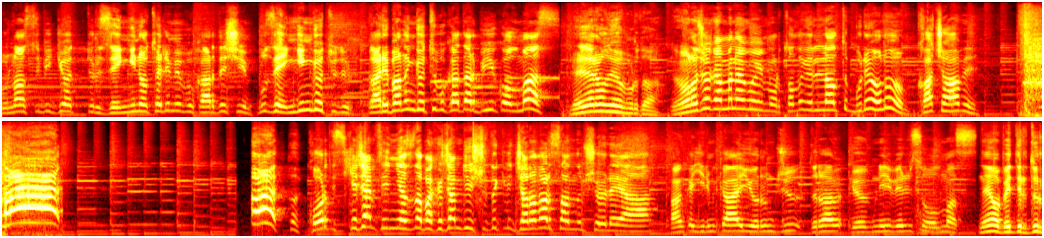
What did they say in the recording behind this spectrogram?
Bu nasıl bir göttür? Zengin oteli mi bu kardeşim? Bu zengin götüdür. Garibanın götü bu kadar büyük olmaz. Neler oluyor burada? Ne olacak amına koyayım? Ortalık 56. Bu ne oğlum? Kaç abi? Kordi sikeceğim senin yazına bakacağım diye şuradakini canavar sandım şöyle ya. Kanka 20K'ya yorumcu dra gömleği verirse olmaz. Ne o Bedir dur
